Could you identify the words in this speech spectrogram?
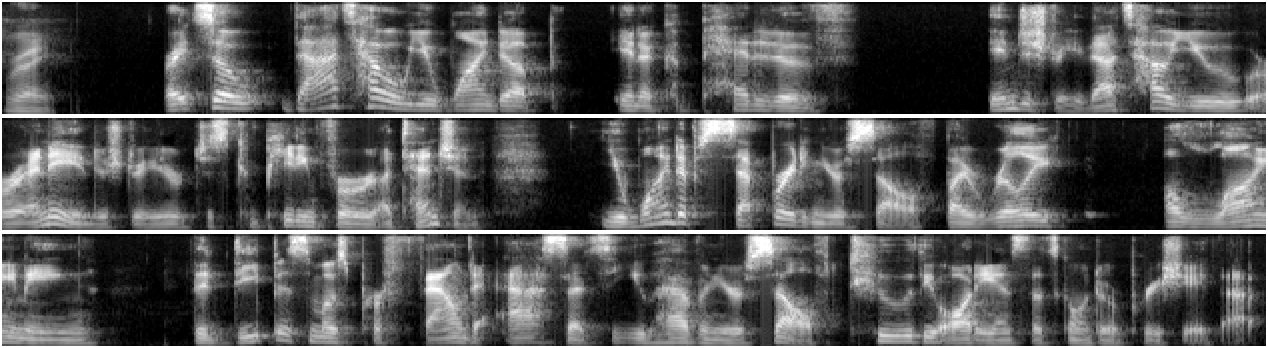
Right. Right. So that's how you wind up in a competitive industry. That's how you, or any industry, you're just competing for attention. You wind up separating yourself by really aligning the deepest, most profound assets that you have in yourself to the audience that's going to appreciate that.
